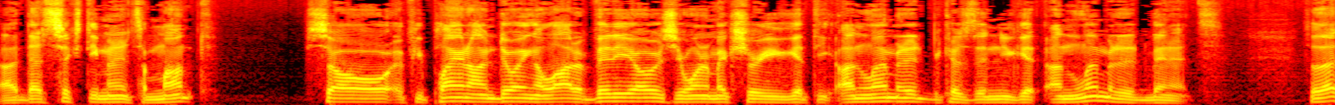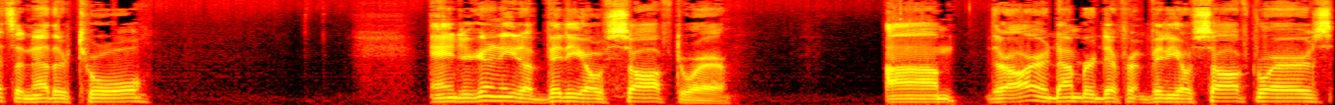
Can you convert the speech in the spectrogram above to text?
Uh, that's 60 minutes a month. So if you plan on doing a lot of videos, you want to make sure you get the unlimited because then you get unlimited minutes. So that's another tool. And you're going to need a video software. Um, there are a number of different video softwares,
